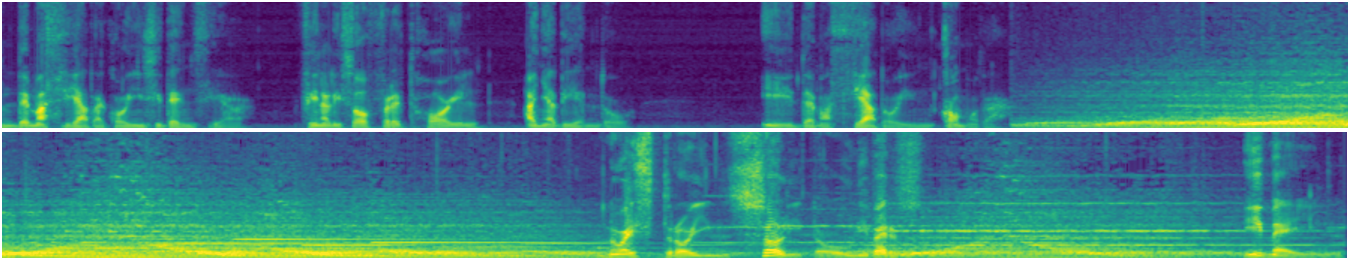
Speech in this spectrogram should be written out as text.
Demasiada coincidencia, finalizó Fred Hoyle añadiendo, y demasiado incómoda. Nuestro insólito universo. Email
